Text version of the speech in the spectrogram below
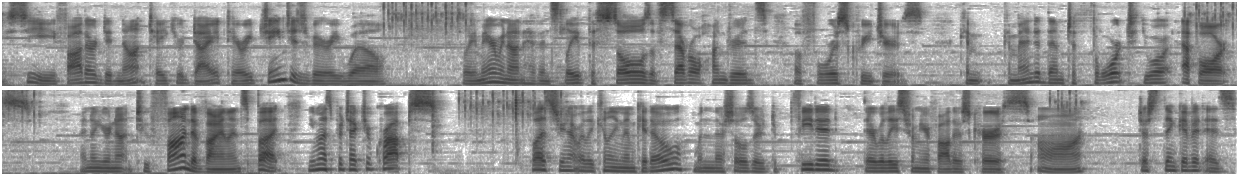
You see, Father did not take your dietary changes very well. So he may or may not have enslaved the souls of several hundreds of forest creatures. Com commanded them to thwart your efforts. I know you're not too fond of violence, but you must protect your crops. Plus, you're not really killing them, kiddo. When their souls are defeated, they're released from your father's curse. Aww. Just think of it as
